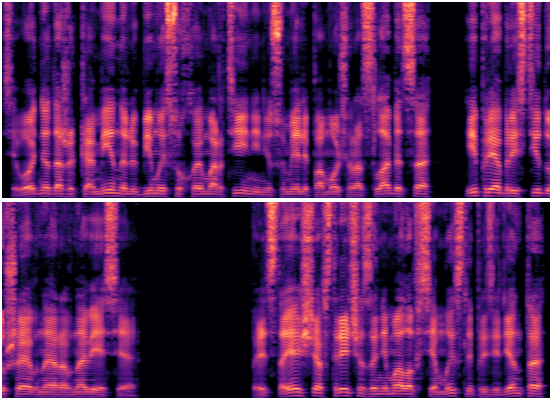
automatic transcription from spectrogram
Сегодня даже камин и любимый сухой мартини не сумели помочь расслабиться и приобрести душевное равновесие. Предстоящая встреча занимала все мысли президента,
